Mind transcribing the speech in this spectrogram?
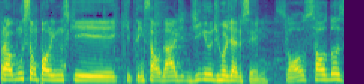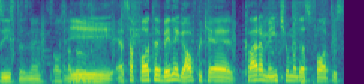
para alguns São Paulinos que, que tem saudade, digno de Rogério Ceni. Só os saudosistas, né? Só os E essa foto é bem legal porque é claramente uma das fotos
